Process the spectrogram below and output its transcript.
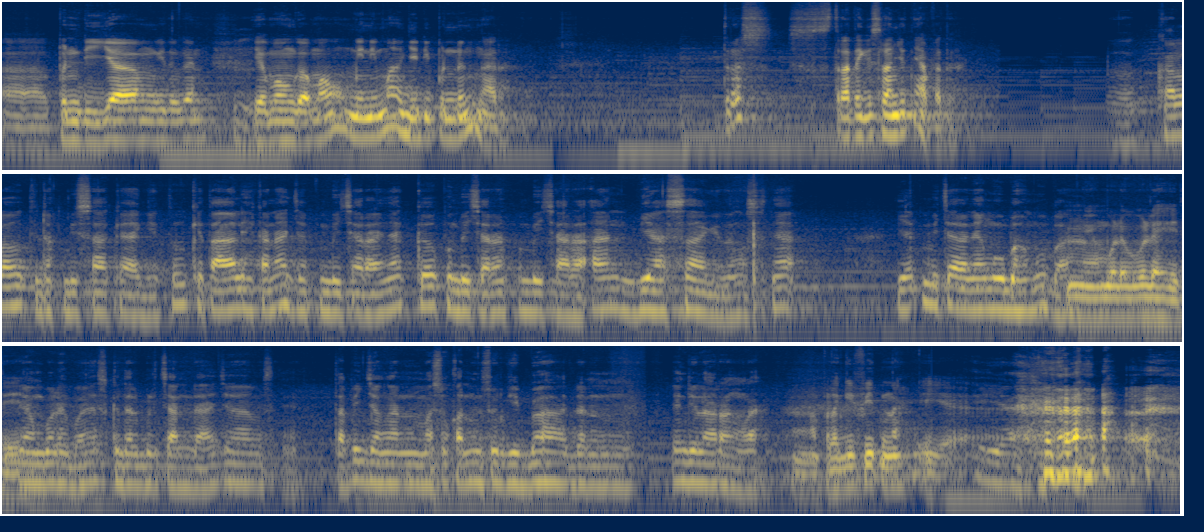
eh, pendiam gitu kan, ya mau nggak mau minimal jadi pendengar. Terus strategi selanjutnya apa tuh? Eh, Kalau tidak bisa kayak gitu, kita alihkan aja pembicaranya ke pembicaraan-pembicaraan biasa gitu. Maksudnya ya pembicaraan yang mubah-mubah, Hmm, yang boleh-boleh gitu ya. yang boleh-boleh sekedar bercanda aja misalnya. Tapi jangan masukkan unsur gibah dan yang dilarang lah. Hmm, apalagi fitnah. Iya. Iya.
